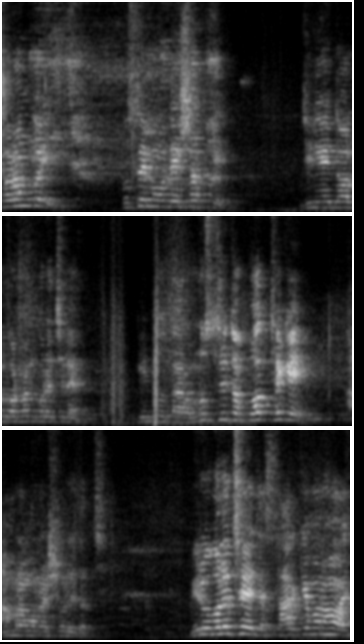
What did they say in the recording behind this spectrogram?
স্মরণ করি হুসেইন মোহাম্মদ এরশাদকে, যিনি এই দল গঠন করেছিলেন। কিন্তু তার অনুসৃত পথ থেকে আমরা মনে সরে যাচ্ছি। বীরু বলেছে যে স্যারকে মনে হয়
